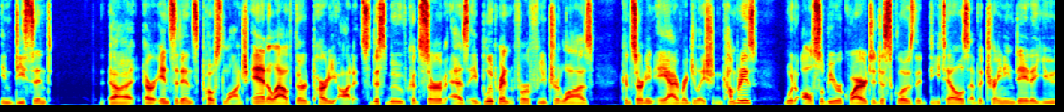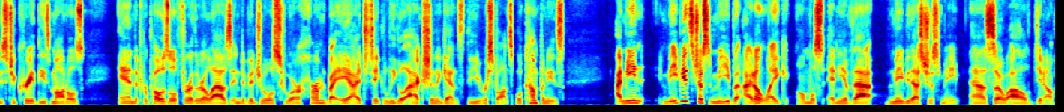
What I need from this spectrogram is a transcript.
indecent uh, or incidents post launch and allow third party audits. So, this move could serve as a blueprint for future laws concerning AI regulation. Companies would also be required to disclose the details of the training data used to create these models. And the proposal further allows individuals who are harmed by AI to take legal action against the responsible companies. I mean, maybe it's just me, but I don't like almost any of that. Maybe that's just me. Uh, so I'll, you know,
